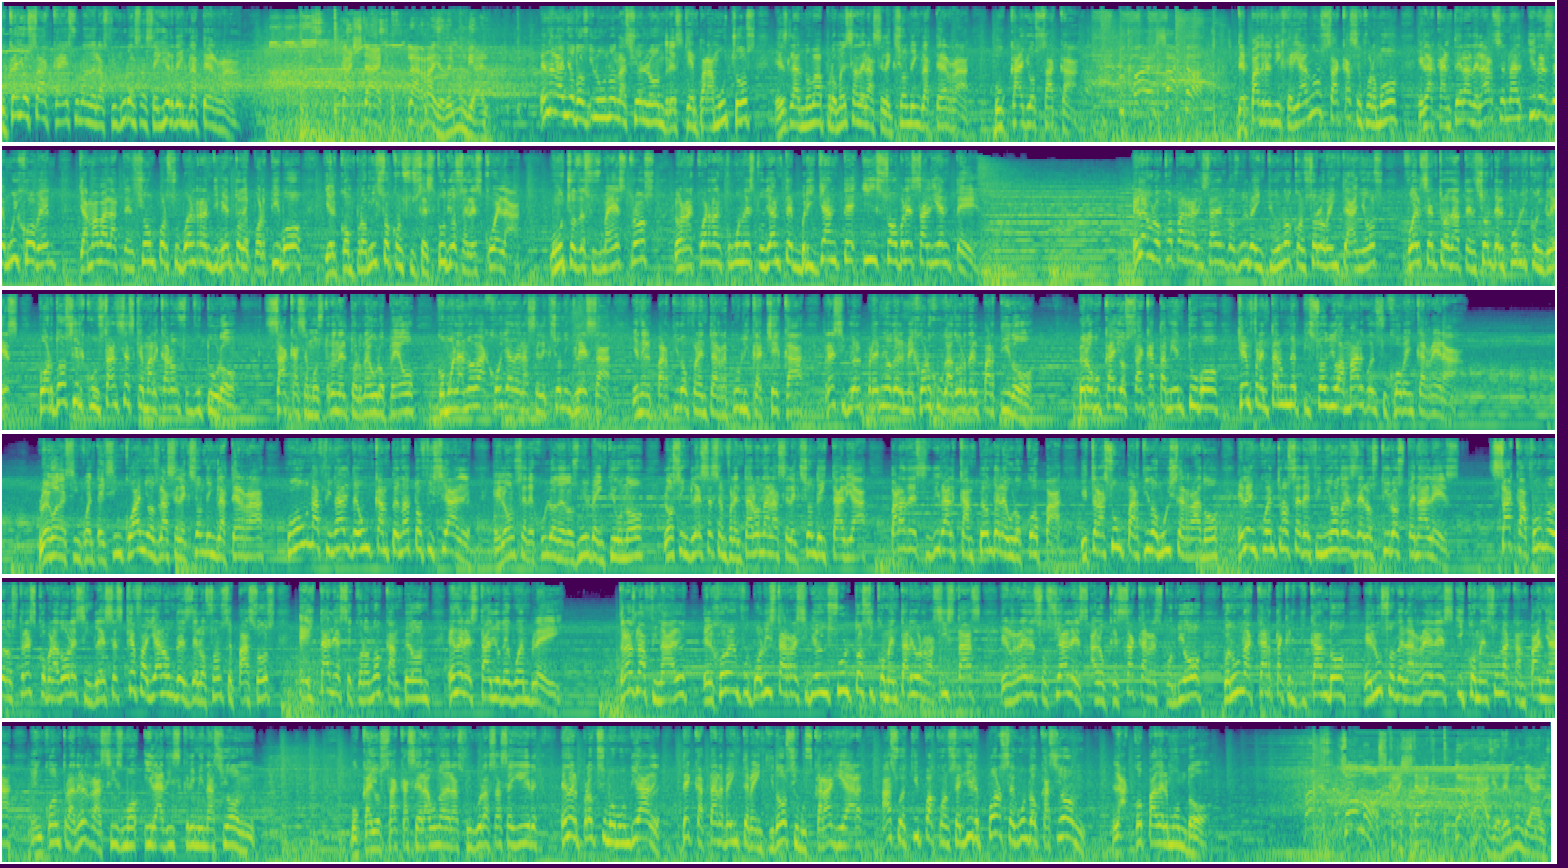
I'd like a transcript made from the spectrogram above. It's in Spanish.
Bukayo Saka es una de las figuras a seguir de Inglaterra. Hashtag la radio del mundial. En el año 2001 nació en Londres quien para muchos es la nueva promesa de la selección de Inglaterra, Bukayo Saka. Bukayo Saka. De padres nigerianos, Saka se formó en la cantera del Arsenal y desde muy joven llamaba la atención por su buen rendimiento deportivo y el compromiso con sus estudios en la escuela. Muchos de sus maestros lo recuerdan como un estudiante brillante y sobresaliente. En la Eurocopa realizada en 2021 con solo 20 años, fue el centro de atención del público inglés por dos circunstancias que marcaron su futuro. Saka se mostró en el torneo europeo como la nueva joya de la selección inglesa y en el partido frente a República Checa recibió el premio del mejor jugador del partido. Pero Bukayo Saka también tuvo que enfrentar un episodio amargo en su joven carrera. Luego de 55 años, la selección de Inglaterra jugó una final de un campeonato oficial. El 11 de julio de 2021, los ingleses se enfrentaron a la selección de Italia para decidir al campeón de la Eurocopa y tras un partido muy cerrado, el encuentro se definió desde los tiros penales. Saka fue uno de los tres cobradores ingleses que fallaron desde los 11 pasos e Italia se coronó campeón en el estadio de Wembley. Tras la final, el joven futbolista recibió insultos y comentarios racistas en redes sociales, a lo que Saka respondió con una carta criticando el uso de las redes y comenzó una campaña en contra del racismo y la discriminación. Bukayo Saka será una de las figuras a seguir en el próximo Mundial de Qatar 2022 y buscará guiar a su equipo a conseguir por segunda ocasión la Copa del Mundo. Somos hashtag la radio del mundial.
